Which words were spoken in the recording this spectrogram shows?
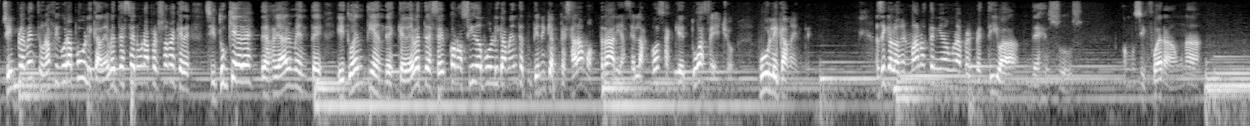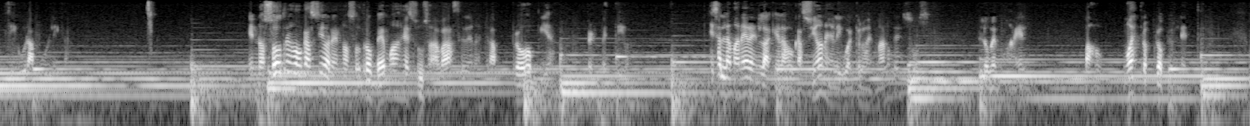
Simplemente una figura pública. Debes de ser una persona que, si tú quieres de realmente y tú entiendes que debes de ser conocido públicamente, tú tienes que empezar a mostrar y hacer las cosas que tú has hecho públicamente. Así que los hermanos tenían una perspectiva de Jesús como si fuera una figura pública. En nosotros en ocasiones nosotros vemos a Jesús a base de nuestra propia perspectiva. Esa es la manera en la que las ocasiones, al igual que los hermanos de Jesús, lo vemos a Él bajo nuestros propios lentes.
